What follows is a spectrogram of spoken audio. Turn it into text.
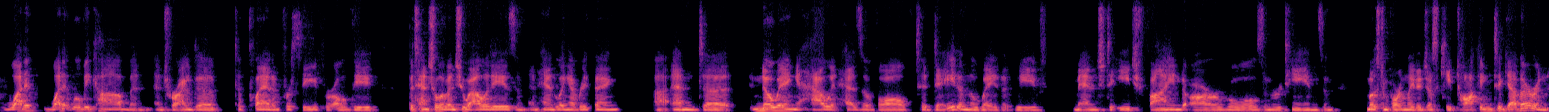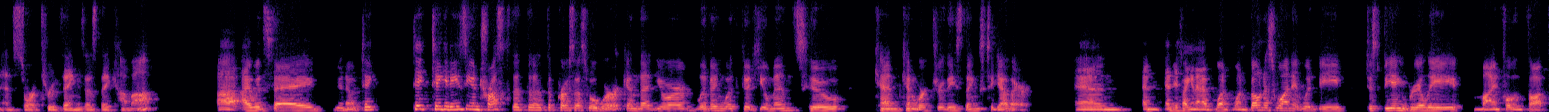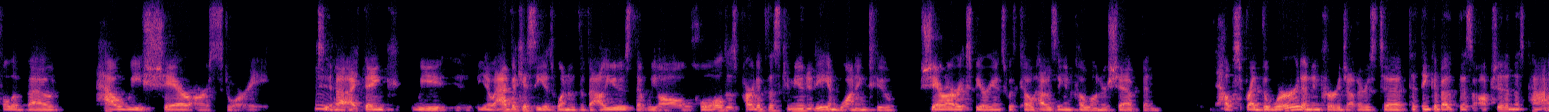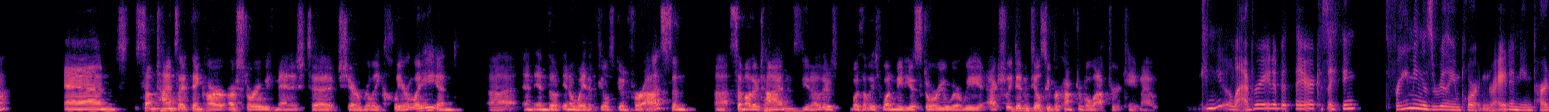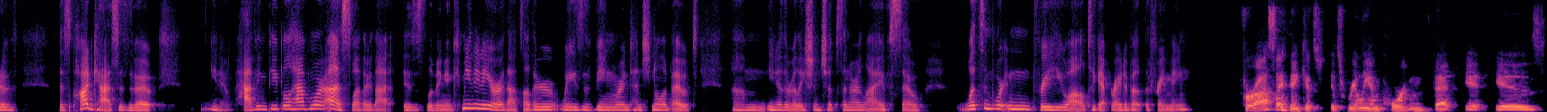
what it what it will become and and trying to to plan and foresee for all the potential eventualities and, and handling everything. Uh, and uh, knowing how it has evolved to date and the way that we've managed to each find our roles and routines and most importantly to just keep talking together and, and sort through things as they come up. Uh, i would say you know take take take it easy and trust that the the process will work and that you're living with good humans who can can work through these things together and and and if i can add one one bonus one it would be just being really mindful and thoughtful about how we share our story mm. uh, i think we you know advocacy is one of the values that we all hold as part of this community and wanting to share our experience with co-housing and co-ownership and help spread the word and encourage others to to think about this option and this path and sometimes I think our, our story we've managed to share really clearly and uh, and in the in a way that feels good for us. And uh, some other times, you know, there's was at least one media story where we actually didn't feel super comfortable after it came out. Can you elaborate a bit there? Because I think framing is really important, right? I mean, part of this podcast is about you know having people have more us whether that is living in community or that's other ways of being more intentional about um, you know, the relationships in our lives. So, what's important for you all to get right about the framing? For us, I think it's it's really important that it is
